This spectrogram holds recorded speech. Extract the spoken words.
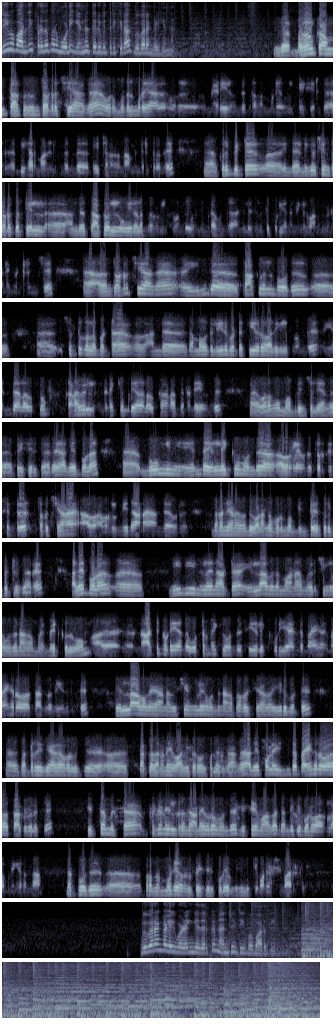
ஜீவபாரதி பிரதமர் மோடி என்ன தெரிவித்திருக்கிறார்? விவரங்கள் என்ன? இந்த பகல்காம் தாக்குதலின் தொடர்ச்சியாக ஒரு முதல் முறையாக ஒரு மேடையில் வந்து பிரதமர் மோடி அவர்கள் பேசியிருக்கார் பீகார் மாநிலத்தில் இந்த பேச்சாளர் வந்து அமைந்திருக்கிறது. குறிப்பிட்டு இந்த நிகழ்ச்சியின் தொடக்கத்தில் அந்த தாக்குதலில் உயிரிழந்தவர்களுக்கு வந்து ஒரு நிமிடம் வந்து அஞ்சலி செலுத்தக்கூடிய அந்த நிகழ்வானது நடைபெற்றிருந்துச்சு. அதன் தொடர்ச்சியாக இந்த தாக்குதலின் போது அஹ் சுட்டுக் கொல்லப்பட்ட அந்த சம்பவத்தில் ஈடுபட்ட தீவிரவாதிகளுக்கு வந்து எந்த அளவுக்கும் கனவில் நினைக்க முடியாத அளவுக்கான தண்டனையை வந்து வழங்கும் அப்படின்னு சொல்லி அங்க பேசியிருக்காரு. அதே போல பூமியின் எந்த எல்லைக்கும் வந்து அவர்களை வந்து துரத்தி சென்று தொடர்ச்சியான அவ- அவர்கள் மீதான அந்த ஒரு தண்டனையானது வந்து வழங்கப்படும் அப்படின்ட்டு குறிப்பிட்டிருக்காரு. அதே போல நீதியை நிலைநாட்ட எல்லா விதமான முயற்சிகளும் வந்து நாங்கள் மேற்கொள்வோம். நாட்டினுடைய அந்த ஒற்றுமைக்கு வந்து சீரழிக்கக்கூடிய இந்த பயங்க பயங்கரவாத தாக்குதலை எதிர்த்து எல்லா வகையான விஷயங்களையும் வந்து நாங்கள் தொடர்ச்சியாக ஈடுபட்டு சட்ட ரீதியாக அவர்களுக்கு தக்க தண்டனை வாங்கி தருவோம்னு சொல்லியிருக்காங்க. அதே போல இந்த பயங்கரவாத தாக்குதலுக்கு திட்டமிட்ட பின்னணியில் இருந்த அனைவரும் வந்து நிச்சயமாக தண்டிக்கப்படுவார்கள் அப்படிங்கிறது தான் தற்போது பிரதமர் மோடி அவர்கள் பேசியிருக்கக்கூடிய ஒரு மிக முக்கியமான விஷயமா இருக்கு. விவரங்களை வழங்கியதற்கு நன்றி ஜீவபாரதி.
